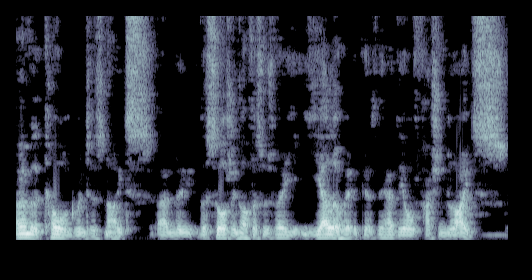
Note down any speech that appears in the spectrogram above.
I remember the cold winter's nights, and the, the sorting office was very yellow because they had the old fashioned lights,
